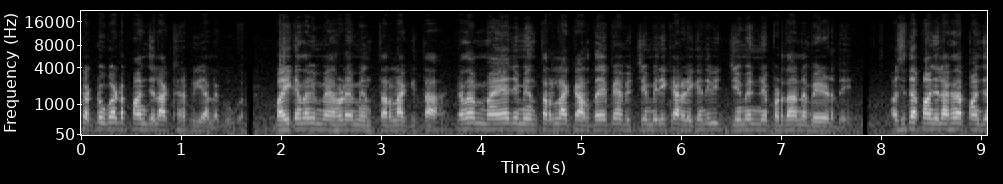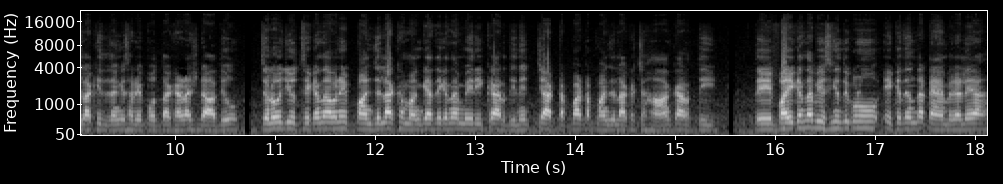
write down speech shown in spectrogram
ਘੱਟੋ ਘੱਟ 5 ਲੱਖ ਰੁਪਇਆ ਲੱਗੂਗਾ। ਬਾਈ ਕਹਿੰਦਾ ਵੀ ਮੈਂ ਥੋੜਾ ਮਿੰਤਰਲਾ ਕੀਤਾ। ਕਹਿੰਦਾ ਮੈਂ ਜੇ ਮਿੰਤਰਲਾ ਕਰਦਾ ਪਿਆ ਵਿੱਚੇ ਮੇਰੀ ਘਰ ਵਾਲੀ ਕਹਿੰਦੀ ਵੀ ਜਿਵੇਂ ਨਿਬੜਦਾ ਨਿਬੇੜ ਦੇ। ਅਸੀਂ ਤਾਂ 5 ਲੱਖ ਦਾ 5 ਲੱਖ ਹੀ ਦੇ ਦਾਂਗੇ, ਸਾਡੇ ਪੁੱਤ ਦਾ ਖਹਿੜਾ ਛਡਾ ਦਿਓ। ਚਲੋ ਜੀ, ਉੱਥੇ ਕਹਿੰਦਾ ਉਹਨੇ 5 ਲੱਖ ਮੰਗਿਆ ਤੇ ਕਹਿੰਦਾ ਮੇਰੀ ਘਰ ਦੀ ਨੇ ਝਟਪਟ 5 ਲੱਖ ਚ ਹਾਂ ਕਰਤੀ। ਤੇ ਬਾਈ ਕਹਿੰਦਾ ਵੀ ਅਸੀਂ ਉਹਦੇ ਕੋਲੋਂ ਇੱਕ ਦਿਨ ਦਾ ਟਾਈਮ ਲੈ ਲਿਆ।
